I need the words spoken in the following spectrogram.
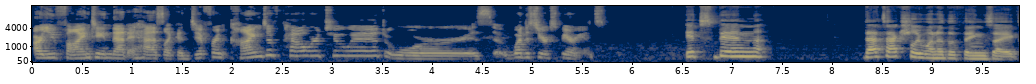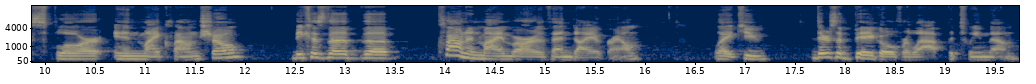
are you finding that it has like a different kind of power to it, or is what is your experience? it's been that's actually one of the things I explore in my clown show because the the clown and mime are a Venn diagram. Like you there's a big overlap between them.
